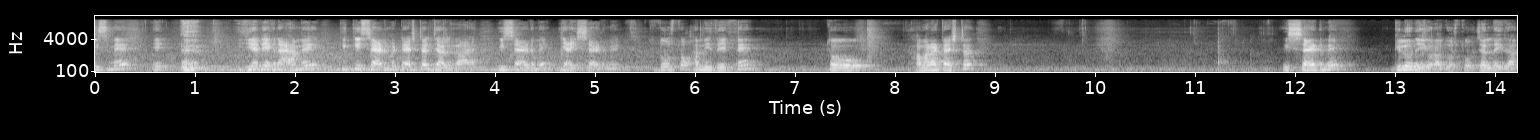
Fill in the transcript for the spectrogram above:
इसमें ये देखना है हमें कि किस साइड में टेस्टर जल रहा है। इस साइड में या इस साइड में। तो दोस्तों, हम ये देखते हैं। तो हमारा टेस्टर इस साइड में गिलो नहीं हो रहा दोस्तों, जल नहीं रहा।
